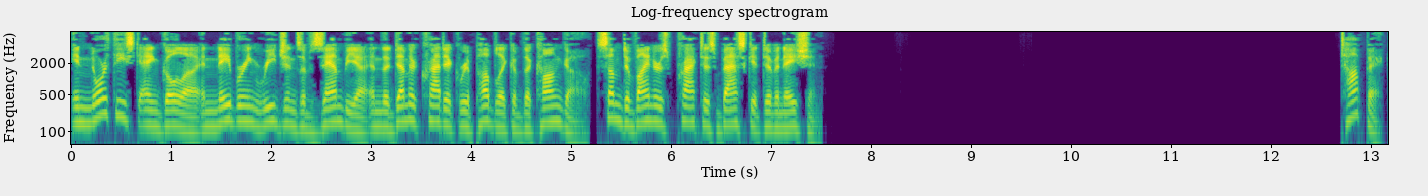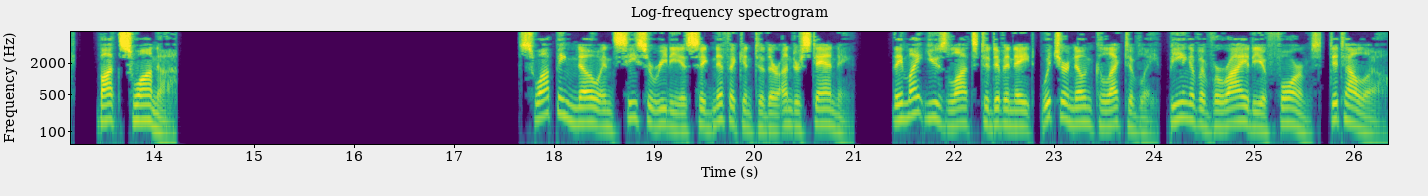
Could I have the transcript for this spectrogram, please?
In northeast Angola and neighboring regions of Zambia and the Democratic Republic of the Congo, some diviners practice basket divination. Botswana Swapping no and Ciceridi is significant to their understanding. They might use lots to divinate, which are known collectively, being of a variety of forms, ditaulo.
